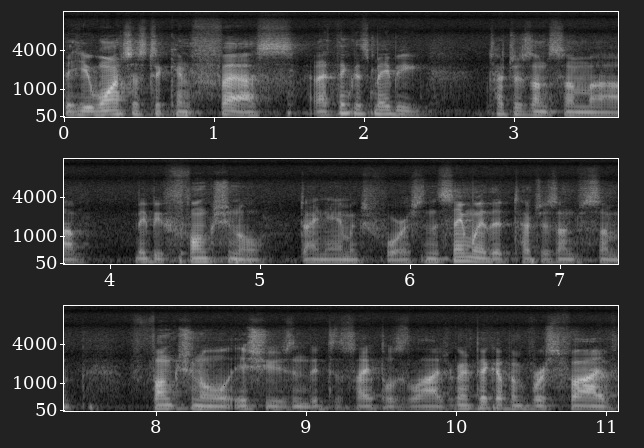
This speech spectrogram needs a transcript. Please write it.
that he wants us to confess. And I think this maybe touches on some uh, maybe functional dynamics for us in the same way that touches on some functional issues in the disciples' lives. We're going to pick up in verse 5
